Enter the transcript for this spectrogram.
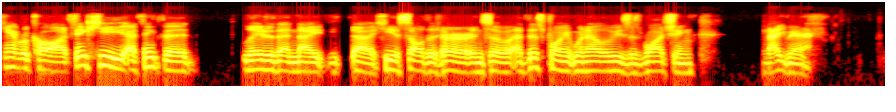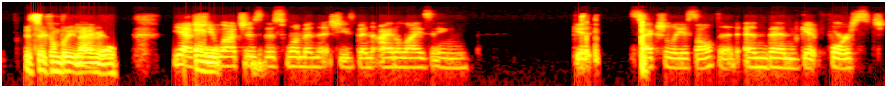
can't recall. I think he. I think that later that night uh, he assaulted her, and so at this point, when Eloise is watching, nightmare. It's a complete Yeah. nightmare. Yeah, she watches this woman that she's been idolizing get sexually assaulted and then get forced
